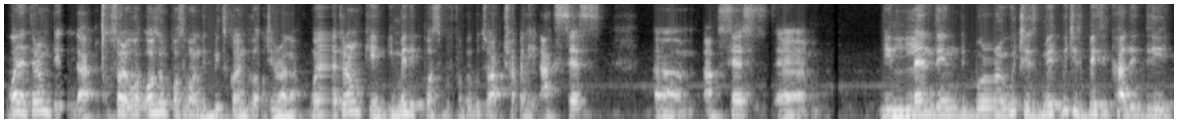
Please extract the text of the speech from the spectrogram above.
when Ethereum did that, sorry, what wasn't possible on the Bitcoin blockchain rather. When Ethereum came, it made it possible for people to actually access um, access um, the lending, the borrowing, which is which is basically the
